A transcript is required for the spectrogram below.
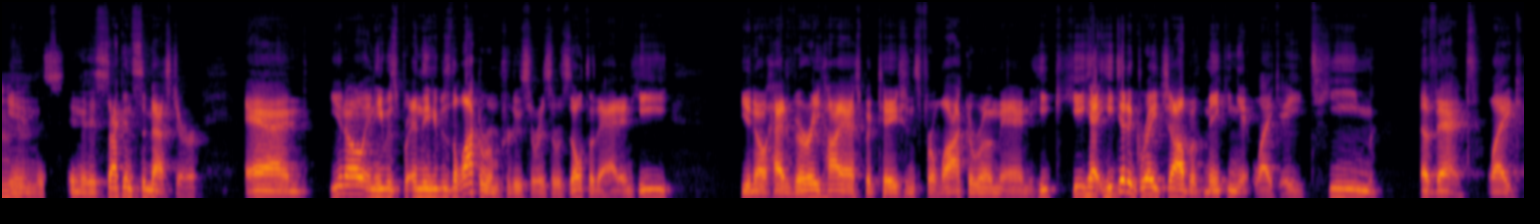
mm-hmm. in this, in his second semester, and you know, and he was and he was the locker room producer as a result of that, and he. You know, had very high expectations for locker room, and he he had, he did a great job of making it like a team event. Like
